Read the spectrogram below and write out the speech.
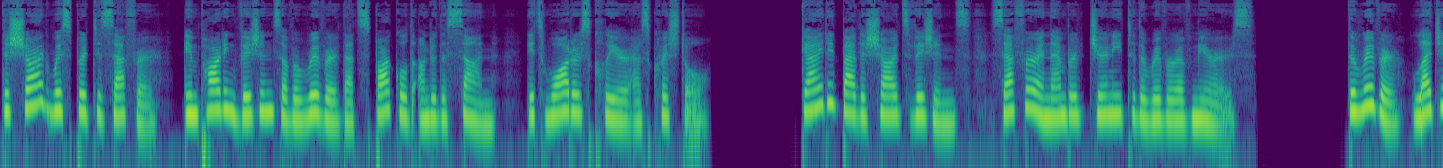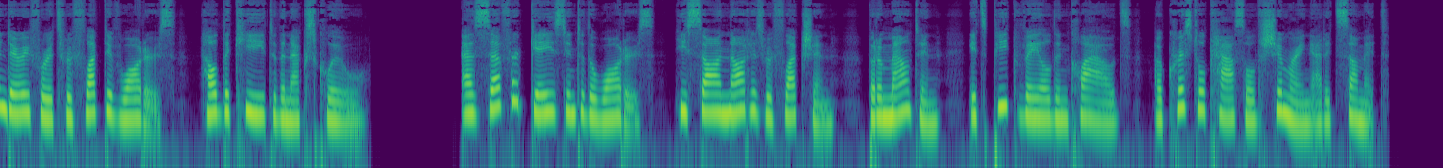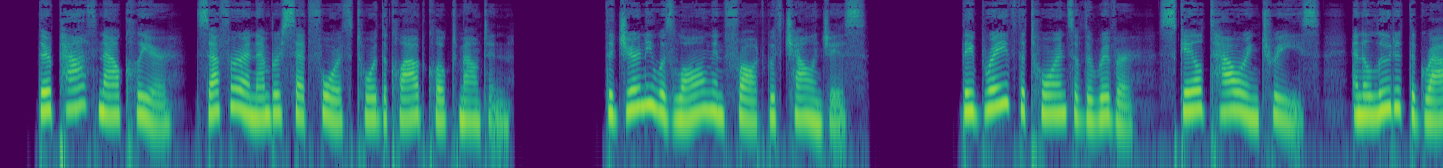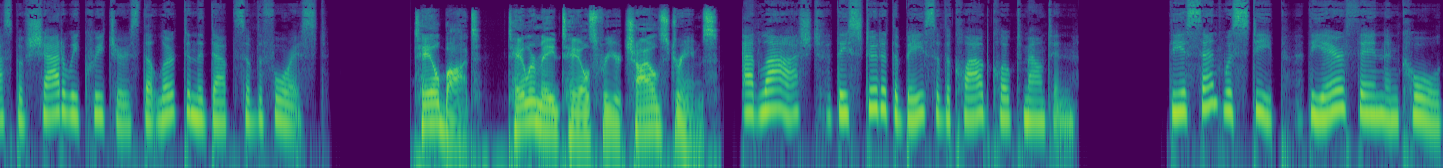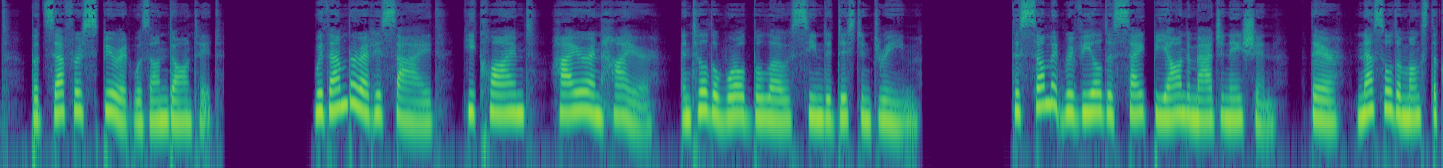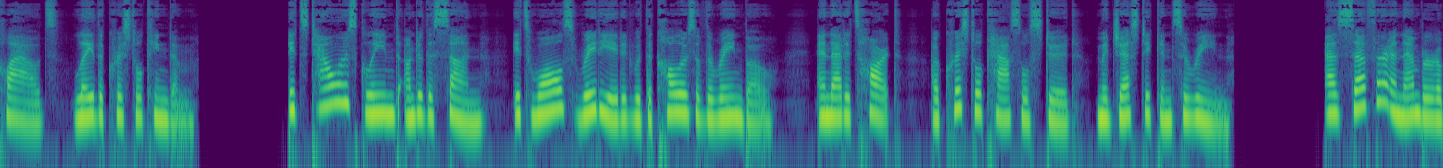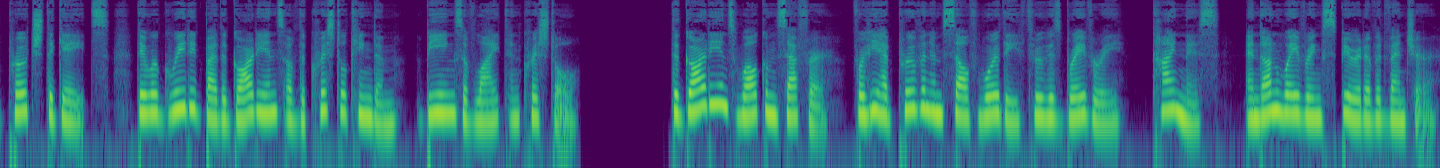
The shard whispered to Zephyr, imparting visions of a river that sparkled under the sun, its waters clear as crystal. Guided by the shard's visions, Zephyr and Ember journeyed to the River of Mirrors. The river, legendary for its reflective waters, held the key to the next clue. As Zephyr gazed into the waters, he saw not his reflection, but a mountain, its peak veiled in clouds, a crystal castle shimmering at its summit. Their path now clear, Zephyr and Ember set forth toward the cloud-cloaked mountain. The journey was long and fraught with challenges. They braved the torrents of the river, scaled towering trees, and eluded the grasp of shadowy creatures that lurked in the depths of the forest. Talebot, tailor-made tales for your child's dreams. At last, they stood at the base of the cloud-cloaked mountain. The ascent was steep, the air thin and cold, but Zephyr's spirit was undaunted. With Ember at his side, he climbed, higher and higher, until the world below seemed a distant dream. The summit revealed a sight beyond imagination. There, nestled amongst the clouds, lay the Crystal Kingdom. Its towers gleamed under the sun, its walls radiated with the colors of the rainbow, and at its heart, a crystal castle stood, majestic and serene. As Zephyr and Ember approached the gates, they were greeted by the guardians of the Crystal Kingdom, beings of light and crystal. The guardians welcomed Zephyr, for he had proven himself worthy through his bravery, kindness, and unwavering spirit of adventure.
